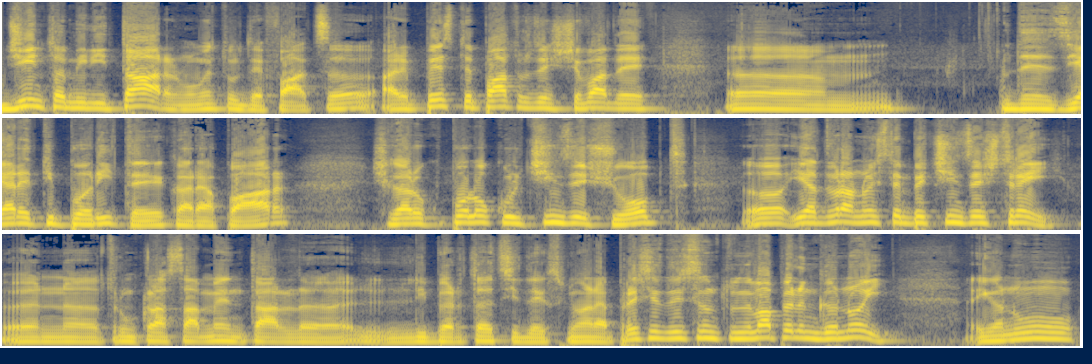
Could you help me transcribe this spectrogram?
gintă militară în momentul de față, are peste 40 ceva de, uh, de ziare tipărite care apar și care ocupă locul 58. Uh, e adevărat, noi suntem pe 53 în, într-un clasament al uh, libertății de exprimare a presei, deci sunt undeva pe lângă noi. Adică nu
